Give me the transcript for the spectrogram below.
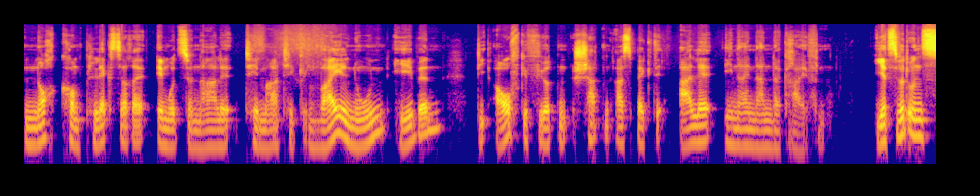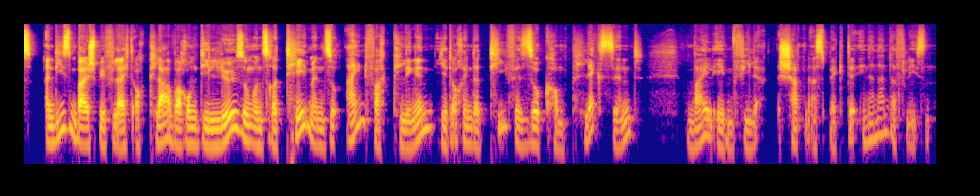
noch komplexere emotionale Thematik, weil nun eben die aufgeführten Schattenaspekte alle ineinander greifen. Jetzt wird uns an diesem Beispiel vielleicht auch klar, warum die Lösung unserer Themen so einfach klingen, jedoch in der Tiefe so komplex sind, weil eben viele Schattenaspekte ineinander fließen.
